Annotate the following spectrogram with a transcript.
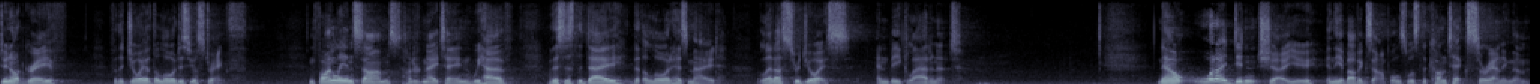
Do not grieve, for the joy of the Lord is your strength. And finally, in Psalms 118, we have, This is the day that the Lord has made. Let us rejoice and be glad in it. Now, what I didn't show you in the above examples was the context surrounding them.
